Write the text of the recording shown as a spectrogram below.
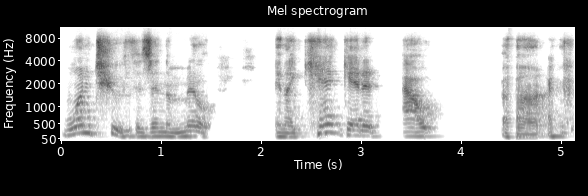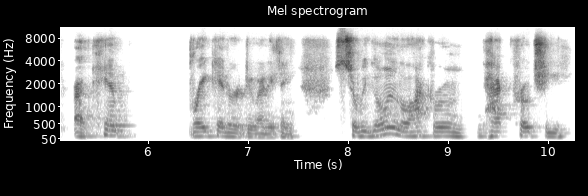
one tooth is in the middle, and I can't get it out. Uh, I, I can't break it or do anything. So we go in the locker room, Pat Croce.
